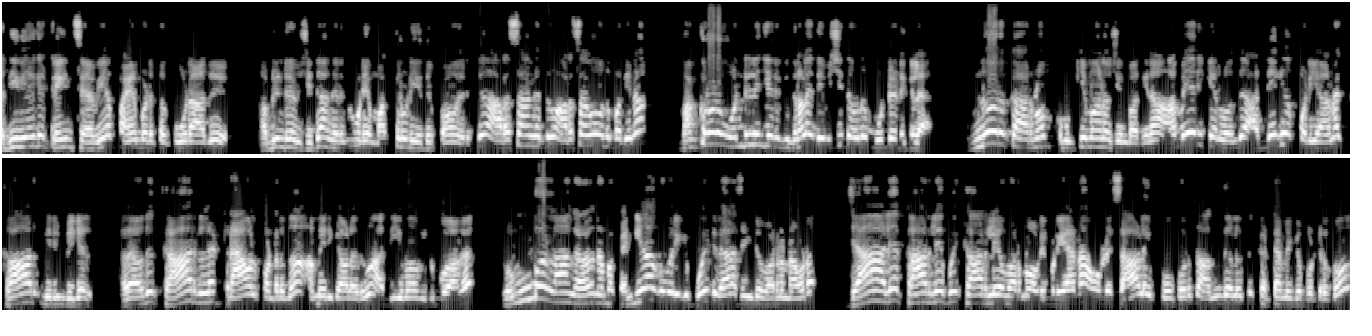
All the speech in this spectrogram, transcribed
அதிவேக ட்ரெயின் சேவையை பயன்படுத்தக்கூடாது அப்படின்ற விஷயத்த அங்க இருக்கக்கூடிய மக்களுடைய எதிர்ப்பாகவும் இருக்கு. அரசாங்கத்தும் அரசாங்கம் வந்து பாத்தீங்கன்னா மக்களோட ஒன்றிணைஞ்சு இருக்கிறதுனால இந்த விஷயத்த வந்து முன்னெடுக்கல. இன்னொரு காரணம் முக்கியமான விஷயம் பாத்தீங்கன்னா அமெரிக்கர்கள் வந்து அதிகப்படியான கார் விரும்பிகள். அதாவது கார்ல டிராவல் பண்றதுதான் அமெரிக்காவில இருக்கும் அதிகமா விரும்புவாங்க. ரொம்ப லாங் அதாவது நம்ம கன்னியாகுமரிக்கு போயிட்டு வேலை செஞ்சுட்டு வரணும்னா கூட ஜாலியாக கார்லேயே போய் கார்லேயே வரணும் அப்படின்னு ஏன்னா அவங்களுடைய சாலை போக்குவரத்து அந்த அளவுக்கு கட்டமைக்கப்பட்டிருக்கும்.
